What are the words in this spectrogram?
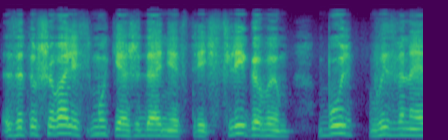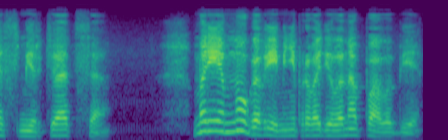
затушевались муки ожидания встреч с Лиговым, боль, вызванная смертью отца. Мария много времени проводила на палубе,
